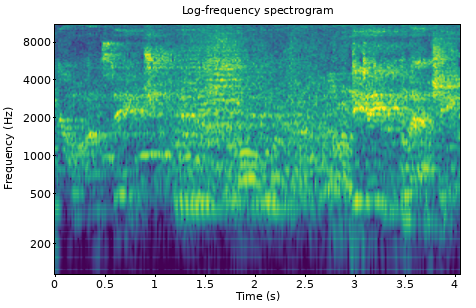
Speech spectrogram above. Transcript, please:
Now on stage, oh. DJ Lethal Angie.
